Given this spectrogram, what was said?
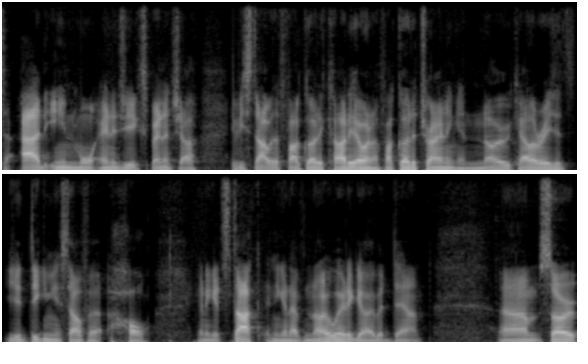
to add in more energy expenditure. If you start with a fuckload of cardio and a fuckload of training and no calories, you're digging yourself a, a hole. You're going to get stuck and you're going to have nowhere to go but down. Um, so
